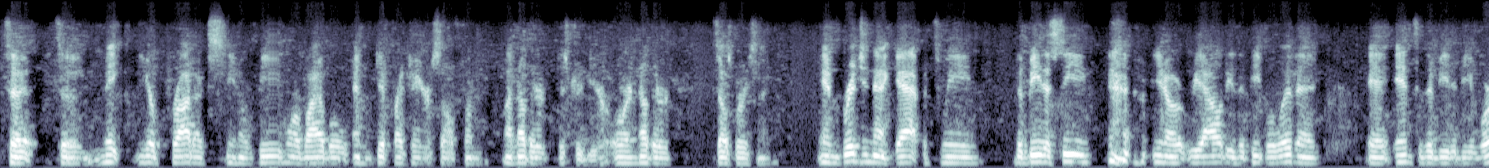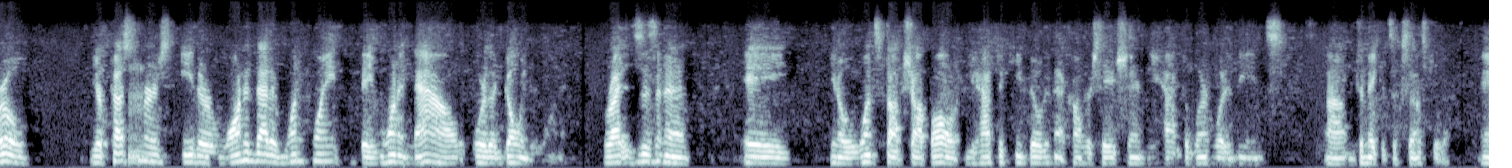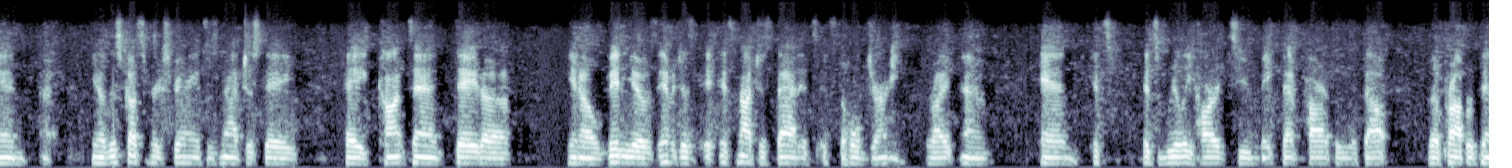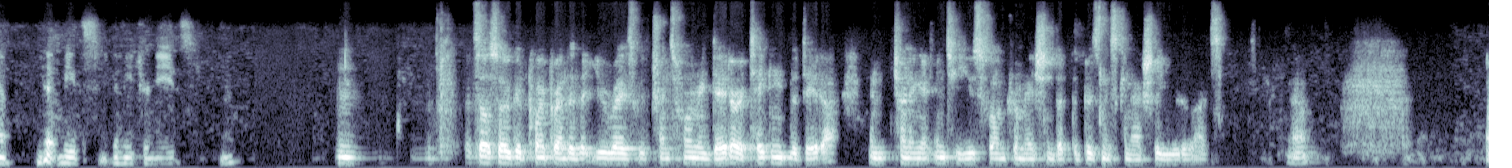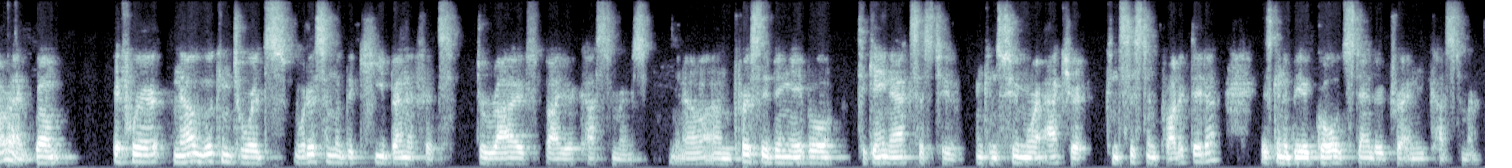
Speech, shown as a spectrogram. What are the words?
to to make your products, you know, be more viable and differentiate yourself from another distributor or another salesperson and bridging that gap between the B2C, you know, reality that people live in and into the B2B world, your customers either wanted that at one point, they want it now, or they're going to want it, right? This isn't a, a you know, one-stop shop all. You have to keep building that conversation. You have to learn what it means um, to make it successful. And, uh, you know, this customer experience is not just a, hey, content, data, you know, videos, images. It, it's not just that; it's it's the whole journey, right? And and it's it's really hard to make that powerful without the proper PIM that meets that meets your needs. Mm. That's also a good point, Brenda, that you raised with transforming data or taking the data and turning it into useful information that the business can actually utilize. Yeah. All right. Well, if we're now looking towards what are some of the key benefits derived by your customers. You know, um, firstly, being able to gain access to and consume more accurate, consistent product data is going to be a gold standard for any customer.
